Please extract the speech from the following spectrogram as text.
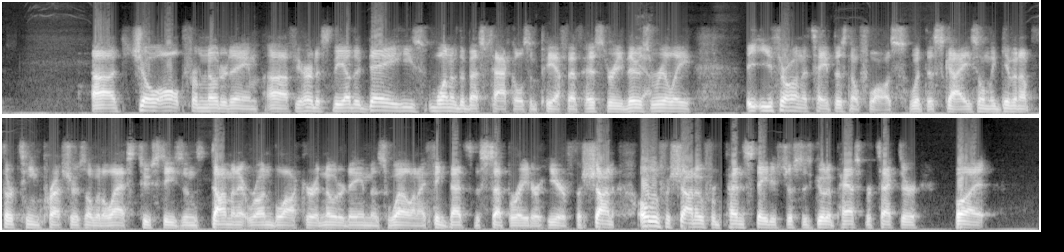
Uh, Joe Alt from Notre Dame. Uh, if you heard us the other day, he's one of the best tackles in PFF history. There's yeah. really, you throw on the tape, there's no flaws with this guy. He's only given up 13 pressures over the last two seasons. Dominant run blocker at Notre Dame as well, and I think that's the separator here. Fashan, Olu Fashanu from Penn State is just as good a pass protector, but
